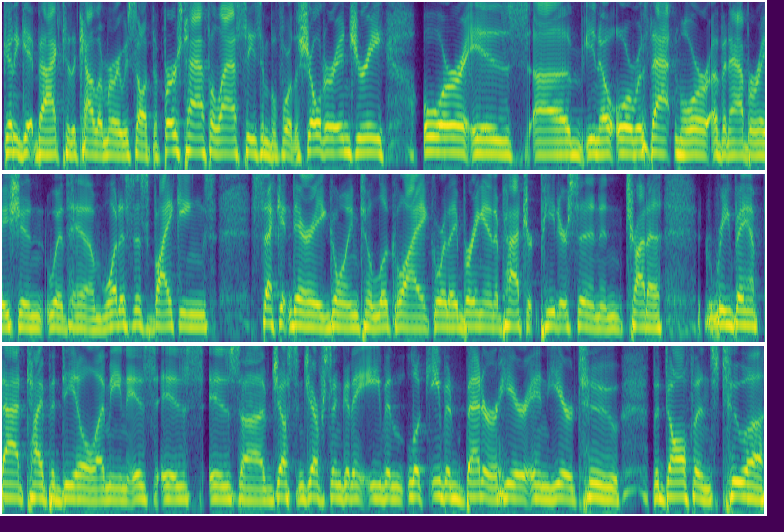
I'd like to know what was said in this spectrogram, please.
going to get back to the Kyler Murray we saw at the first half of last season before the shoulder injury, or is uh, you know, or was that more of an aberration with him? What is this Vikings secondary going to look like? Where they bring in a Patrick Peterson and try to revamp that type of deal? I mean, is is is uh, Justin Jefferson going to even look even better here in year two. The Dolphins, Tua,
